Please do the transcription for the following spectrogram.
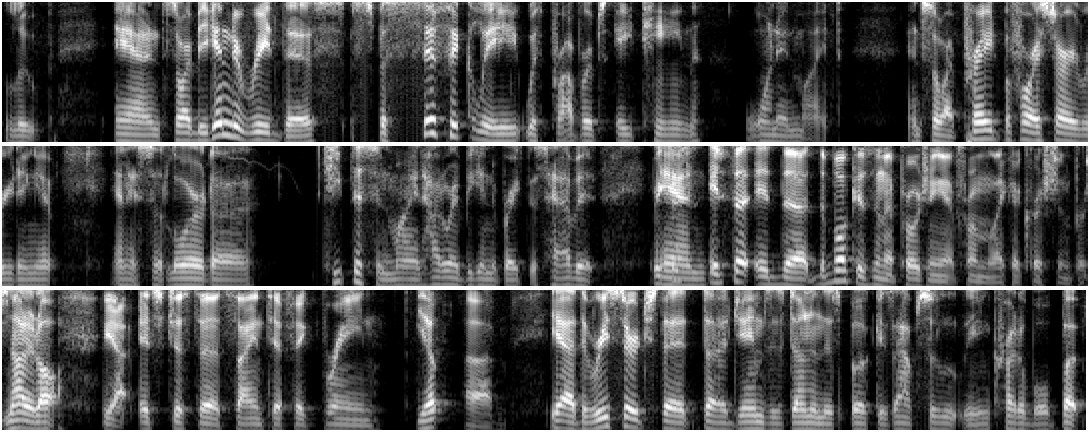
loop. And so I began to read this specifically with Proverbs 18 1 in mind. And so I prayed before I started reading it. And I said, Lord, uh, keep this in mind. How do I begin to break this habit? because and it, the it, the the book isn't approaching it from like a Christian perspective. not at all. Yeah, it's just a scientific brain. Yep. Uh, yeah, the research that uh, James has done in this book is absolutely incredible. But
